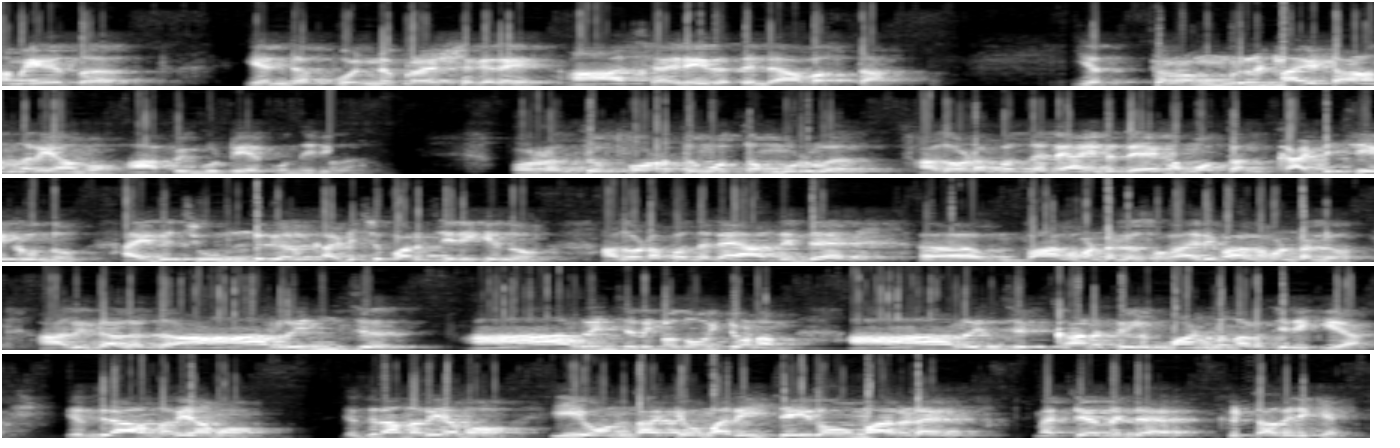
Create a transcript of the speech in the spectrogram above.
സമയത്ത് എന്റെ പൊന്നു പ്രേക്ഷകരെ ആ ശരീരത്തിന്റെ അവസ്ഥ എത്ര മൃഗമായിട്ടാണെന്നറിയാമോ ആ പെൺകുട്ടിയെ കൊന്നിരിക്കുന്നത്? പുറത്ത് പുറത്ത് മൊത്തം മുറിവ്. അതോടൊപ്പം തന്നെ അതിന്റെ ദേഹം മൊത്തം കടിച്ചേക്കുന്നു. അതിന്റെ ചുണ്ടുകൾ കടിച്ചു പറിച്ചിരിക്കുന്നു. അതോടൊപ്പം തന്നെ അതിന്റെ ഭാഗമുണ്ടല്ലോ സ്വകാര്യ ഭാഗമുണ്ടല്ലോ. അതിന്റെ അകത്ത് ആറിഞ്ച് ആറിഞ്ച് നിങ്ങൾ നോക്കിക്കോണം. ആറിഞ്ച് കനത്തിൽ മണ്ണ് നിറച്ചിരിക്കുക. എന്തിനാണെന്നറിയാമോ? എന്തിനാണെന്നറിയാമോ? ഈ ഉണ്ടാക്കിയവന്മാർ ഈ ചെയ്തവന്മാരുടെ മറ്റേതിന്റെ കിട്ടാതിരിക്കാൻ.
